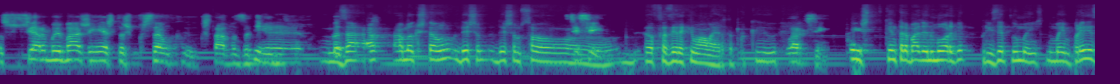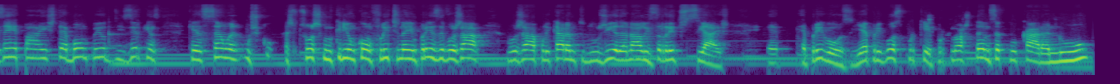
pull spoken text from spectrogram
associar uma imagem a esta expressão que, que estavas aqui. É, mas há, há, uma questão, deixa-me deixa só sim, sim. fazer aqui um alerta, porque claro que sim. Quem, quem trabalha numa, por exemplo, numa, numa empresa, é pá, isto é bom para eu dizer quem, quem são os, as pessoas que me criam conflitos na empresa, vou já, vou já aplicar a metodologia de análise de redes sociais. É, é perigoso. E é perigoso porquê? Porque nós estamos a colocar a nu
